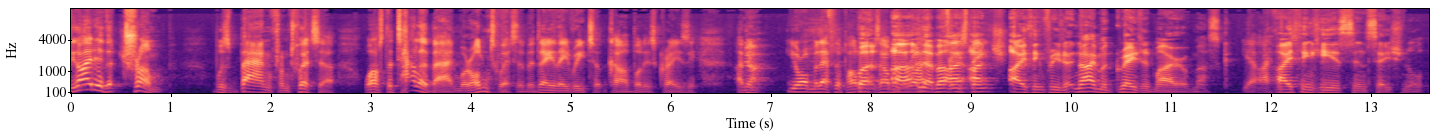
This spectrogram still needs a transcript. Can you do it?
the idea that Trump was banned from Twitter whilst the Taliban were on Twitter the day they retook Kabul is crazy. I mean, Yeah. you're on the left of politics, But, I'm on the uh, right. no, but free I, speech. I, I think free. speech. No, I'm a great admirer of Musk. Yeah, I think I so think he is sensational.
